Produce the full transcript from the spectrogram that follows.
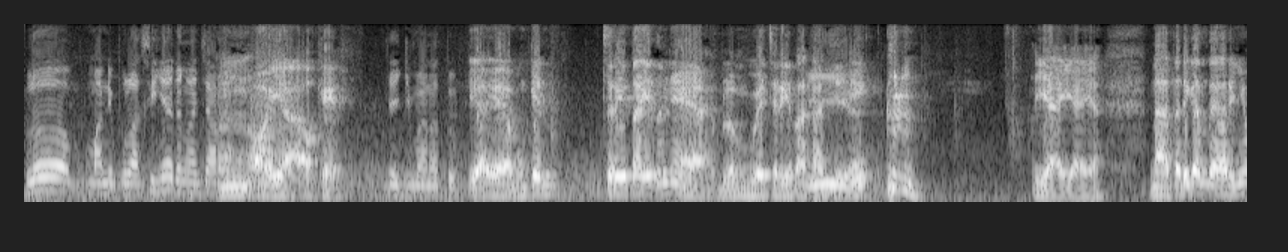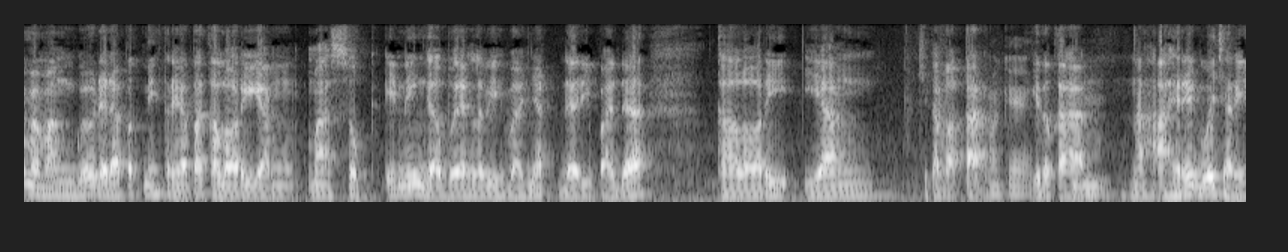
Lo manipulasinya dengan cara Hmm, oh iya, oke. kayak gimana tuh? Iya iya mungkin cerita itunya ya belum gue ceritakan Iya. jadi Iya iya iya. Nah tadi kan teorinya memang gue udah dapet nih ternyata kalori yang masuk ini nggak boleh lebih banyak daripada kalori yang kita bakar, Oke. gitu kan. Hmm. Nah akhirnya gue cari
